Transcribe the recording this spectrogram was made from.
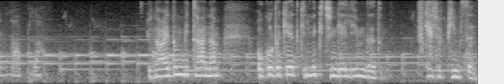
Aylin abla? Günaydın bir tanem. Okuldaki etkinlik için geleyim dedim. Gel öpeyim seni.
